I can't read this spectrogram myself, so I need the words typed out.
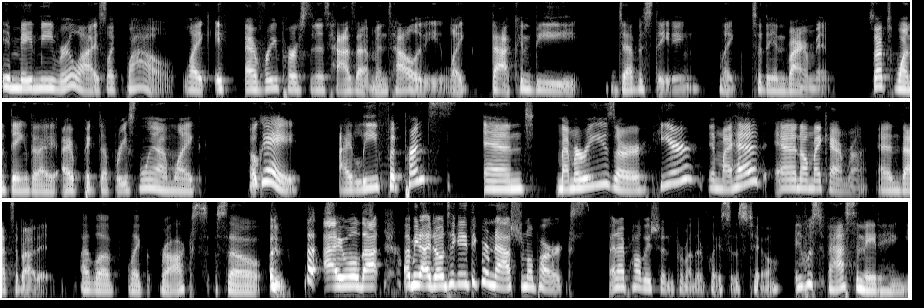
it made me realize like, wow, like if every person is has that mentality, like that can be devastating like to the environment. So that's one thing that I, I picked up recently. I'm like, okay, I leave footprints and memories are here in my head and on my camera. And that's about it. I love like rocks. So I will not, I mean, I don't take anything from national parks and I probably shouldn't from other places too. It was fascinating.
